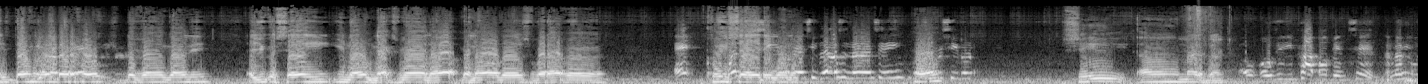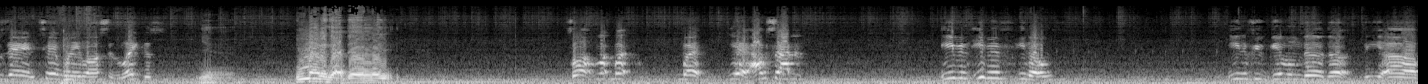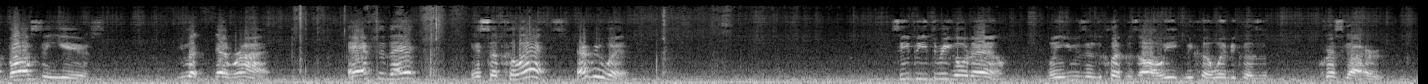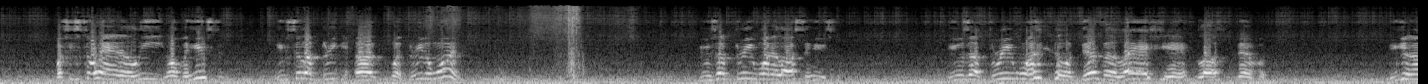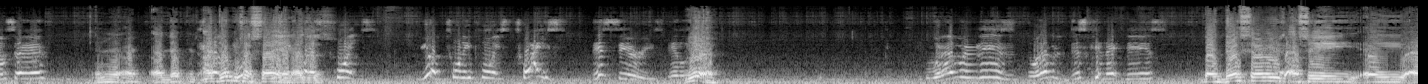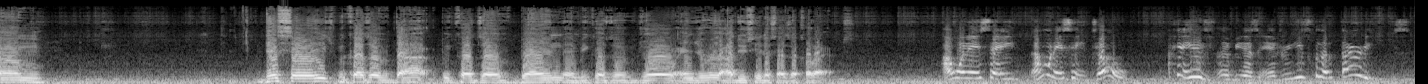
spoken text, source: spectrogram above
He's definitely a better coach than Van Gundy. And you could say, you know, next man up and all this, whatever. Hey, Cliche, she that 2019? Huh? She She, uh, might have been. or, or did he pop up in 10? I know he was there in 10 when they lost to the Lakers. Yeah. He might have got there late. So, but, but, but yeah, outside, of, even, even if, you know, even if you give him the, the, the uh, Boston years, you let that ride. After that, it's a collapse everywhere. CP3 go down when he was in the Clippers. Oh, we, we couldn't win because Chris got hurt. But you still had a lead over Houston. You still up three, uh, what, three to one? You was up three one and lost to Houston. You was up three one on Denver last year, lost to Denver. You get what I'm saying? I mean, I, I get, You I get what you you're saying. I just, points. You up twenty points twice this series. In yeah. Whatever it is, whatever the disconnect is, But this series, I see a um, this series because of Doc, because of Ben, and because of Joel injury. I do see this as a collapse. I wouldn't even say I wouldn't even say Joe. I can't use Embiid as an injury. He's in the thirties.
